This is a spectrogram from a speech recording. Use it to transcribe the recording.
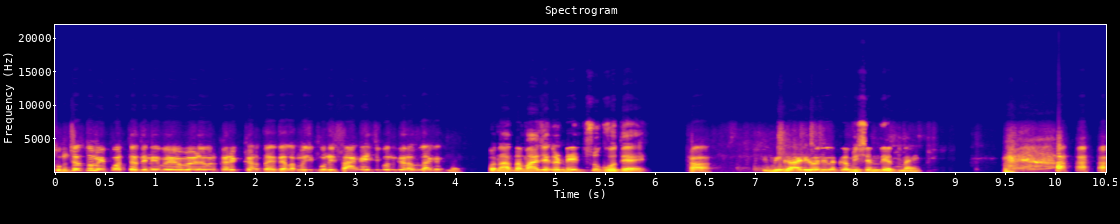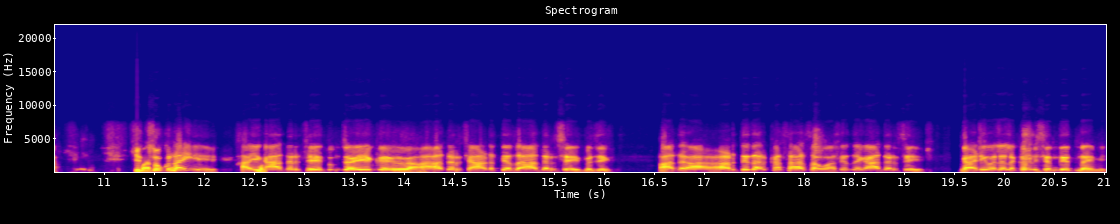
तुमच्याच तुम्ही पद्धतीने वेळेवर करेक्ट करताय. त्याला म्हणजे कुणी सांगायची पण गरज लागत नाही. पण आता माझ्याकडनं एक चूक होते आहे. हा. की मी गाडीवाल्याला कमिशन देत नाही. ही मग- चूक नाहीये. हा एक आदर्श आहे. तुमचा एक आदर्श आडत्याचा आदर्श आहे. म्हणजे आद- आडतेदार कसा असावा? त्याचा एक आदर्श आहे. गाडीवाल्याला कमिशन देत नाही मी.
